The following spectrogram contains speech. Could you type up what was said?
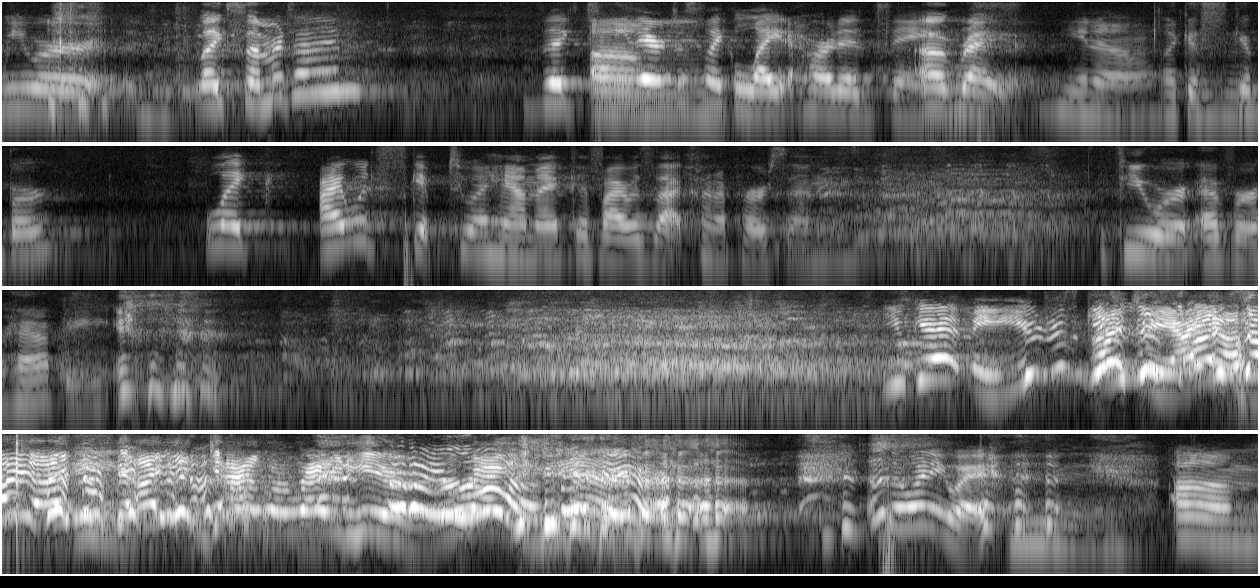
we were, Like summertime? like to me, they're just um, like lighthearted things. Oh, right. You know, Like a mm-hmm. skipper? like I would skip to a hammock if I was that kind of person. If you were ever happy. You get me. You just get me. I know. I can get we're right here. Right here. so anyway, um,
